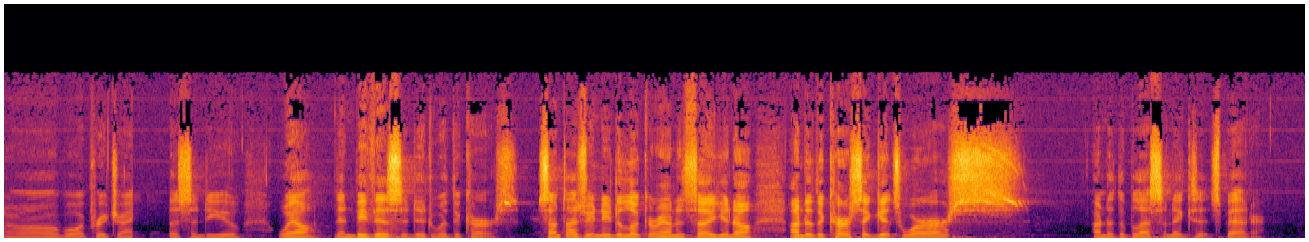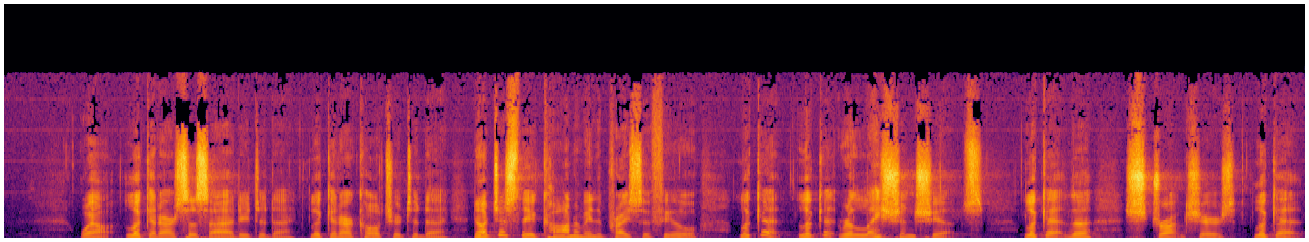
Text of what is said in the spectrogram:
Oh boy, preacher, I ain't listen to you. Well, then be visited with the curse. Sometimes we need to look around and say, you know, under the curse it gets worse, under the blessing it gets better. Well, look at our society today. Look at our culture today. Not just the economy, the price of fuel. Look at look at relationships. Look at the structures. Look at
